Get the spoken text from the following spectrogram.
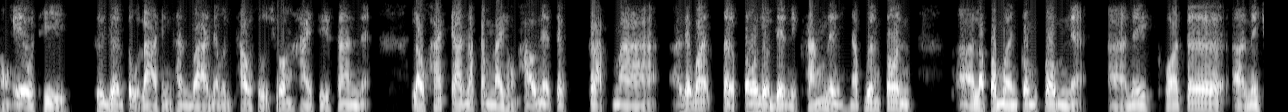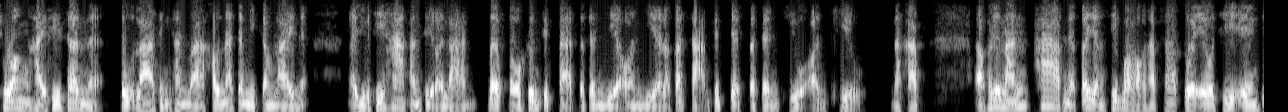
ของ AOT คือเดือนตุลาถึงธันวาเนี่ยมันเข้าสู่ช่วงไฮซีซันเนี่ยเราคาดการณ์ว่ากำไรของเขาเนี่ยจะกลับมาเรียกว่าเติบโตโดดเด่นอีกครั้งหนึ่งนะเบื้องต้นเราประเมินกลมๆเนี่ยในควอเตอร์ในช่วงไฮซีซันเนี่ยตุลาถึงธันวาเขาน่าจะมีกำไรเนี่ยอยู่ที่ 5,400 ล้าน เติบโตขึ้น 18% year on year แล้วก็ 37% Q on Q นะครับเพราะฉะนั้นภาพเนี่ยก็อย่างที่บอกครับสำหรับตัว LT เองจ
